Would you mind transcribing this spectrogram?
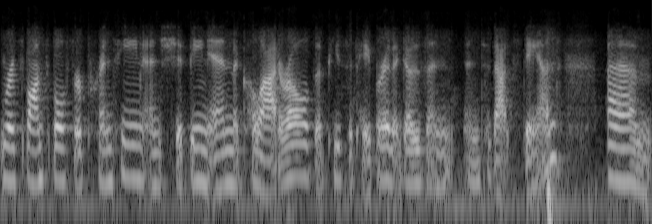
responsible for printing and shipping in the collateral, the piece of paper that goes in, into that stand, um,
